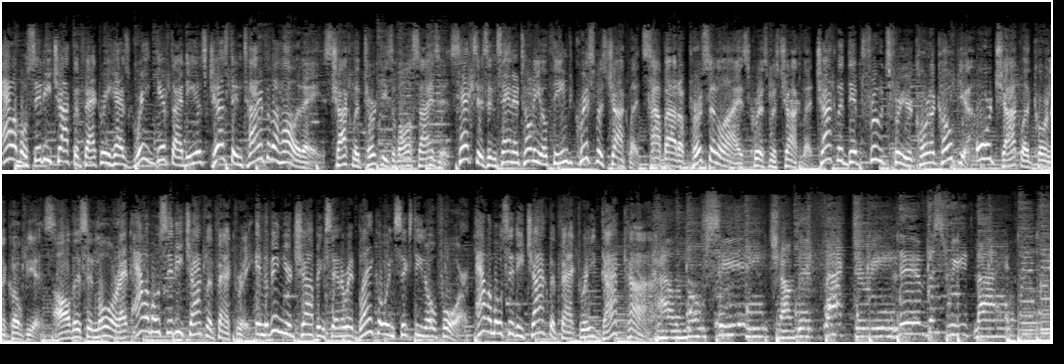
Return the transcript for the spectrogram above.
Alamo City Chocolate Factory has great gift ideas just in time for the holidays. Chocolate turkeys of all sizes. Texas and San Antonio themed Christmas chocolates. How about a personalized Christmas chocolate? Chocolate dipped fruits for your cornucopia or chocolate cornucopias. All this and more at Alamo City Chocolate Factory in the Vineyard Shopping Center at Blanco in 1604. AlamoCityChocolateFactory.com. Alamo City Chocolate Factory. Live the sweet life.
